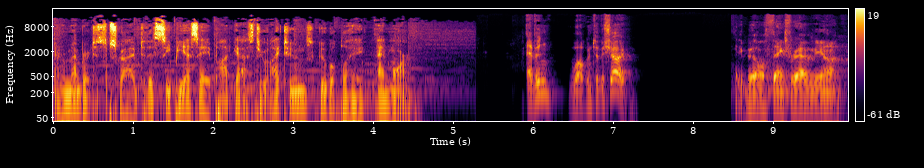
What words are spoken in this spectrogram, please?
And remember to subscribe to the CPSA podcast through iTunes, Google Play, and more. Evan, welcome to the show. Hey, Bill. Thanks for having me on.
